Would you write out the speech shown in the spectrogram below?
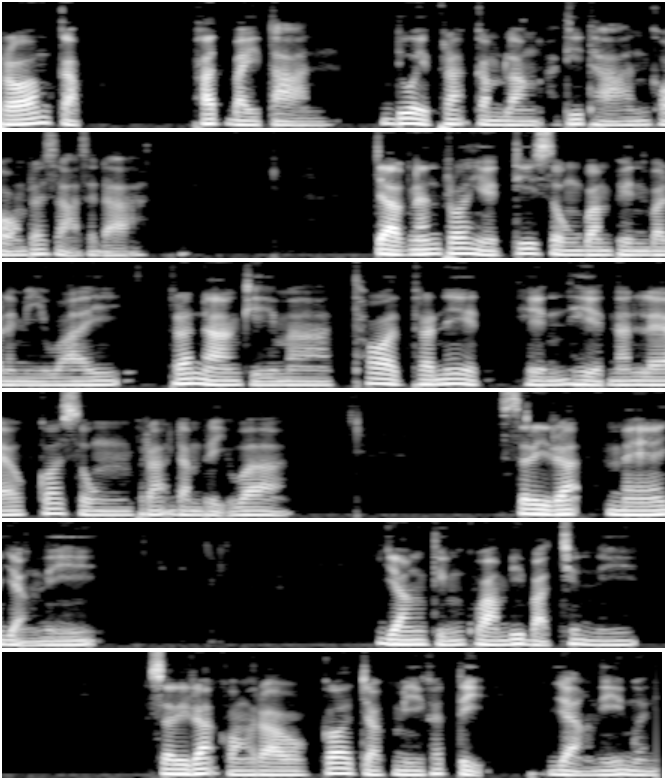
พร้อมกับพัดใบตาลด้วยพระกำลังอธิษฐานของพระศาสดา จากนั้นเพราะเหตุที่ทรงบำเพ็ญบารมีไว้ พระนางเขมาทอดพระเนตรเห็นเหตุนั้นแล้วก็ทรงพระดำริว่า สรีระแม้อย่างนี้ ยังถึงความวิบัติเช่นนี้ สรีระของเราก็จะมีคติอย่างนี้เหมือน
